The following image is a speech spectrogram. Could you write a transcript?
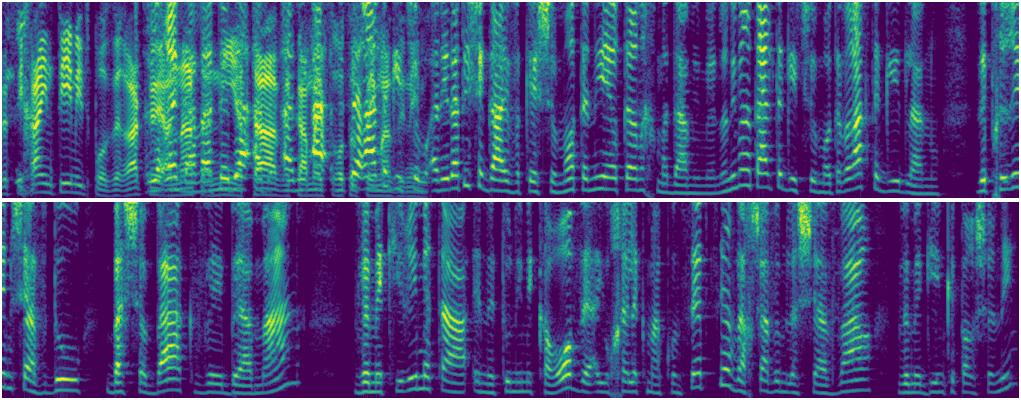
זה שיחה אינטימית פה, זה רק ענת, אני, אתה וכמה עשרות אלפי מאזינים. אני ידעתי שגיא יבקש שמות, אני אהיה יותר נחמדה ממנו. אני אומרת, אל תגיד שמות, אבל רק תגיד לנו. זה בכירים שעבדו בשב"כ ובאמ"ן, ומכירים את הנתונים מקרוב, והיו חלק מהקונספציה, ועכשיו הם לשעבר ומגיעים כפרשנים?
